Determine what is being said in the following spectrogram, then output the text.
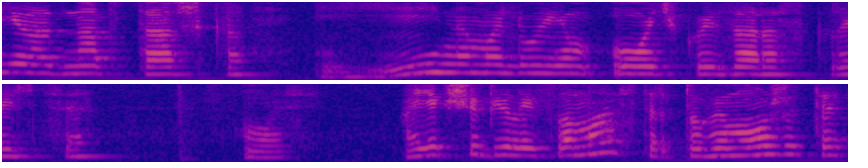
є одна пташка. І їй намалюємо очко і зараз крильце. Ось. А якщо білий фломастер, то ви можете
